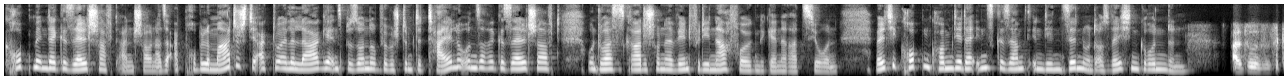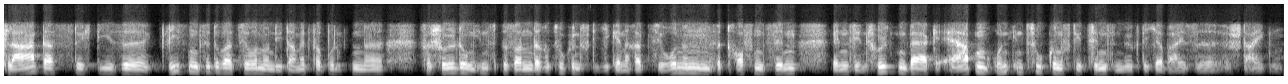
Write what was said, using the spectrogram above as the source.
Gruppen in der Gesellschaft anschauen. Also problematisch die aktuelle Lage, insbesondere für bestimmte Teile unserer Gesellschaft. Und du hast es gerade schon erwähnt, für die nachfolgende Generation. Welche Gruppen kommen dir da insgesamt in den Sinn und aus welchen Gründen? Also es ist klar, dass durch diese Krisensituation und die damit verbundene Verschuldung insbesondere zukünftige Generationen betroffen sind, wenn sie in Schuldenberg erben und in Zukunft die Zinsen möglicherweise steigen.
